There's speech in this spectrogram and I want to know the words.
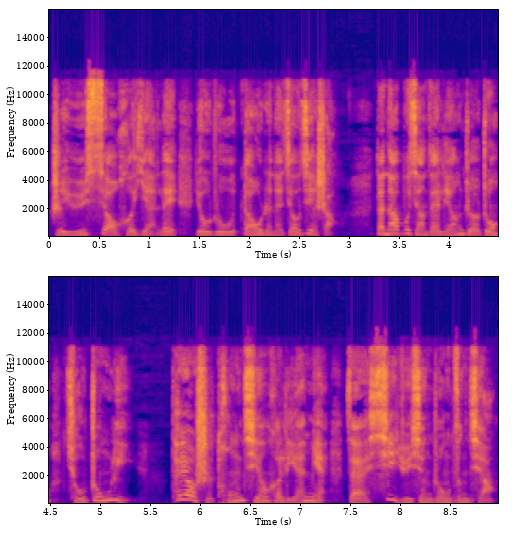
置于笑和眼泪犹如刀刃的交界上，但他不想在两者中求中立。”他要使同情和怜悯在戏剧性中增强，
